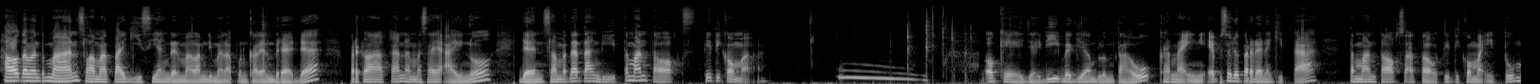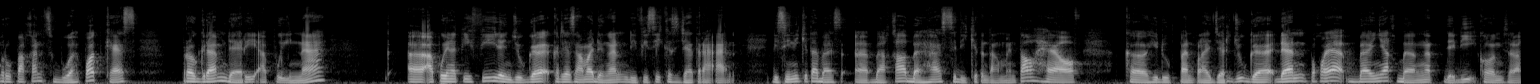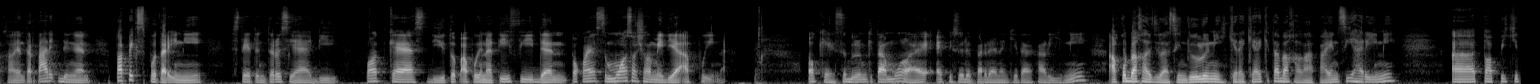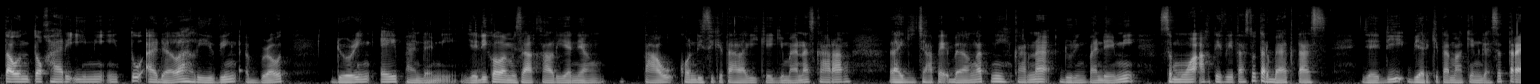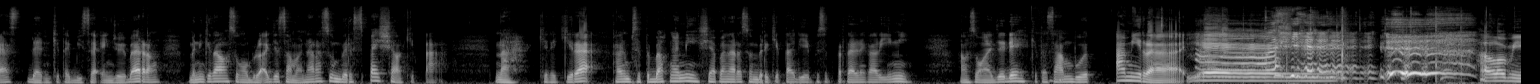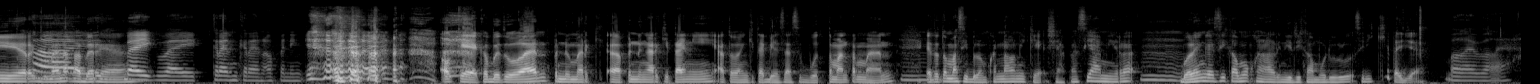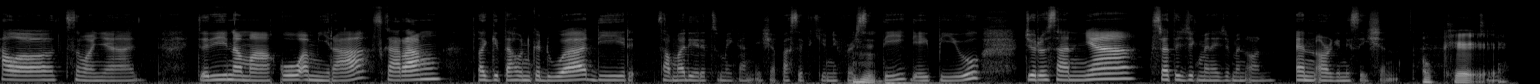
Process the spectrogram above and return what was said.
Halo teman-teman, selamat pagi, siang, dan malam di mana pun kalian berada. Perkenalkan nama saya Ainul, dan selamat datang di Teman Talks, titik koma. Uh. Oke, jadi bagi yang belum tahu, karena ini episode perdana kita, Teman Talks atau titik koma itu merupakan sebuah podcast program dari Apuina, uh, Apuina TV dan juga kerjasama dengan Divisi Kesejahteraan. Di sini kita bahas, uh, bakal bahas sedikit tentang mental health, kehidupan pelajar juga dan pokoknya banyak banget. Jadi kalau misalnya kalian tertarik dengan topik seputar ini, stay tune terus ya di podcast, di YouTube Apuina TV dan pokoknya semua sosial media Apuina. Oke, sebelum kita mulai episode perdana kita kali ini, aku bakal jelasin dulu nih kira-kira kita bakal ngapain sih hari ini. Uh, topik kita untuk hari ini itu adalah living abroad during a pandemic. Jadi kalau misal kalian yang tahu kondisi kita lagi kayak gimana sekarang lagi capek banget nih karena during pandemi semua aktivitas tuh terbatas. Jadi biar kita makin gak stres dan kita bisa enjoy bareng mending kita langsung ngobrol aja sama narasumber spesial kita. Nah kira-kira kalian bisa tebak gak nih siapa narasumber kita di episode pertama kali ini? Langsung aja deh kita sambut Amira. Yeay Halo Mir, gimana Hai. kabarnya? Baik baik, keren keren openingnya. Oke, kebetulan pendengar eh, pendengar kita nih atau yang kita biasa sebut teman-teman itu tuh masih belum kenal nih kayak siapa sih Amira? Boleh nggak sih kamu kenalin diri kamu dulu sedikit aja? boleh boleh. Halo semuanya. Jadi nama aku Amira. Sekarang lagi tahun kedua di sama di Ritsumeikan Asia Pacific University di APU. Jurusannya Strategic Management on and Organization. Oke.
